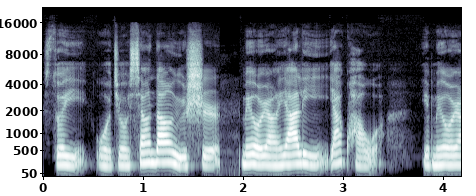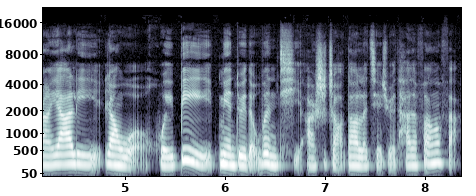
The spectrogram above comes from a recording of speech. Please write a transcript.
所以我就相当于是没有让压力压垮我，也没有让压力让我回避面对的问题，而是找到了解决它的方法。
